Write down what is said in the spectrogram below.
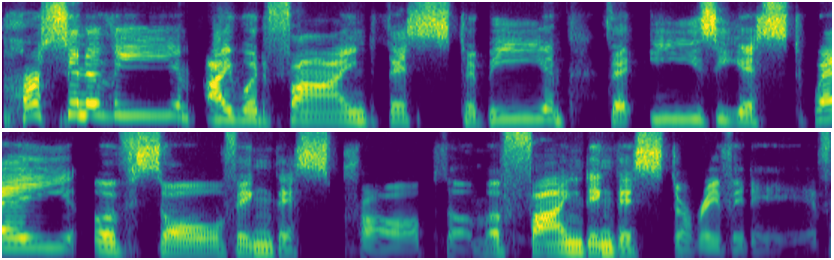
personally, I would find this to be the easiest way of solving this problem, of finding this derivative.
